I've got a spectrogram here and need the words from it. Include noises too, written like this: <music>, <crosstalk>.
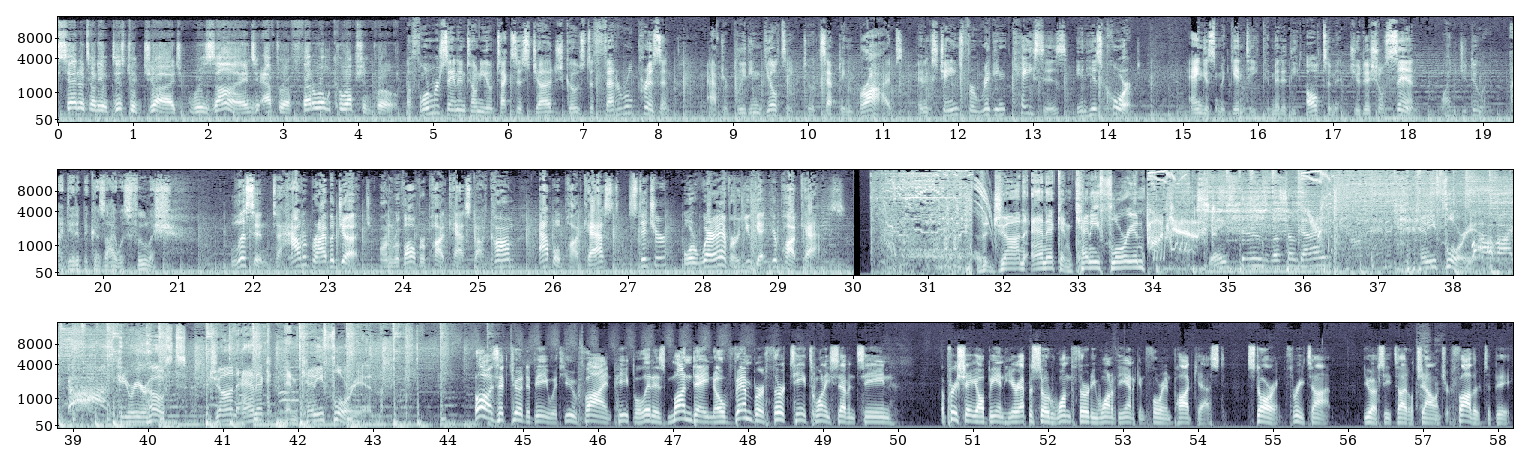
San Antonio district judge resigns after a federal corruption probe. A former San Antonio, Texas judge goes to federal prison after pleading guilty to accepting bribes in exchange for rigging cases in his court. Angus McGinty committed the ultimate judicial sin. Why did you do it? I did it because I was foolish. Listen to How to Bribe a Judge on RevolverPodcast.com, Apple Podcasts, Stitcher, or wherever you get your podcasts. The John Anik and Kenny Florian podcast. Gangsters, what's up, guys? Kenny Florian. Oh my God! Here are your hosts, John Anik and Kenny Florian. Oh, is it good to be with you, fine people? It is Monday, November 13th, 2017. Appreciate y'all being here. Episode 131 of the Anik and Florian podcast, starring three time UFC title challenger, father to be,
